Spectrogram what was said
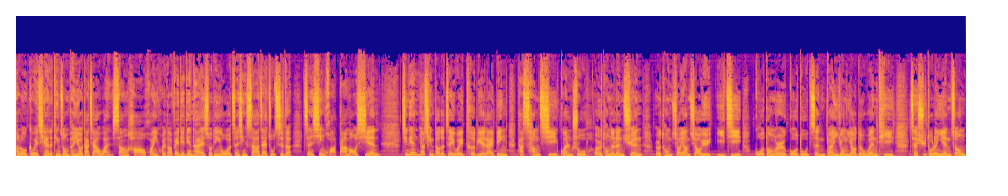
Hello，各位亲爱的听众朋友，大家晚上好，欢迎回到飞碟电台，收听由我征信社阿仔主持的《征信话大冒险》。今天邀请到的这一位特别来宾，他长期关注儿童的人权、儿童教养教育以及过动儿过度诊断用药的问题。在许多人眼中，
